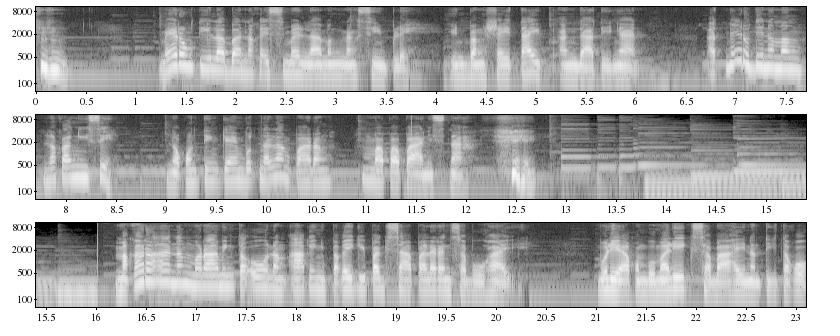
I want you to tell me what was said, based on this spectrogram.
Merong tila ba naka-smell lamang ng simple, yun bang shy type ang datingan. At meron din namang nakangisi, na konting kembot na lang parang mapapanis na. Makaraan ng maraming taon ang aking pakikipagsapalaran sa buhay. Muli akong bumalik sa bahay ng tita ko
